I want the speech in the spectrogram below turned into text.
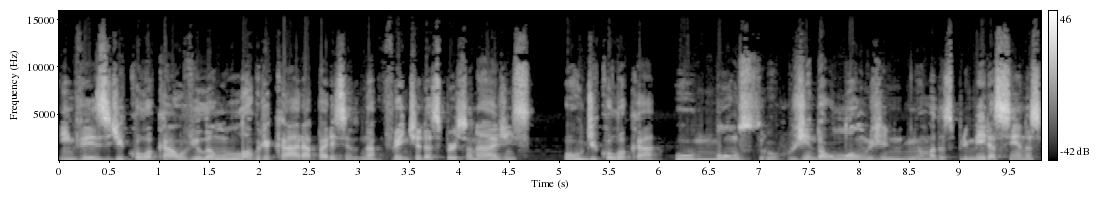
em vez de colocar o vilão logo de cara aparecendo na frente das personagens, ou de colocar o monstro rugindo ao longe em uma das primeiras cenas,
